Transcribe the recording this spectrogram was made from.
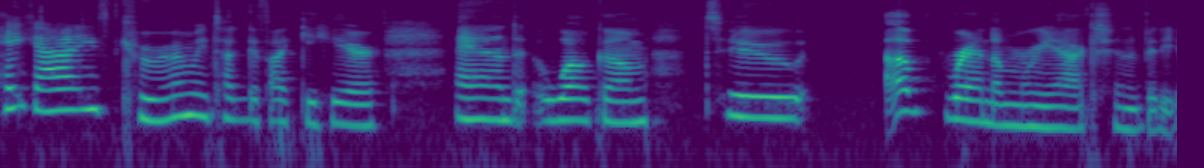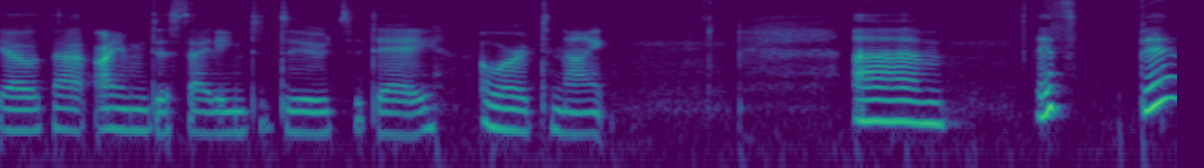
Hey guys, Kurumi Tokisaki here, and welcome to a random reaction video that I'm deciding to do today or tonight. Um, it's been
